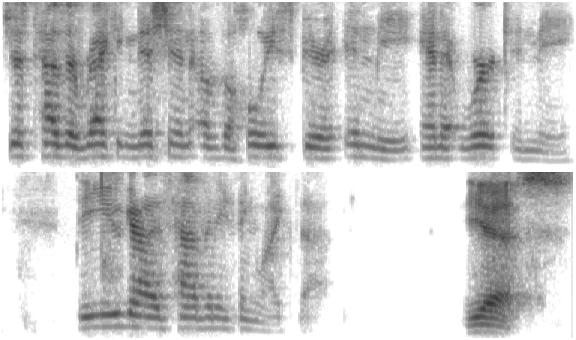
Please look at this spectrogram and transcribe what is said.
just has a recognition of the Holy Spirit in me and at work in me. Do you guys have anything like that? Yes.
